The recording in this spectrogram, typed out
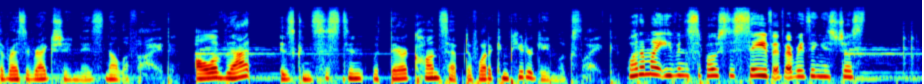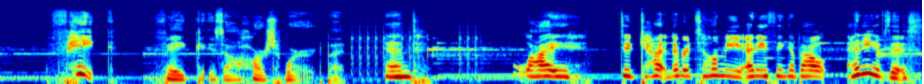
the resurrection is nullified. All of that is consistent with their concept of what a computer game looks like. What am I even supposed to save if everything is just fake? Fake is a harsh word, but And why did Kat never tell me anything about any of this?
